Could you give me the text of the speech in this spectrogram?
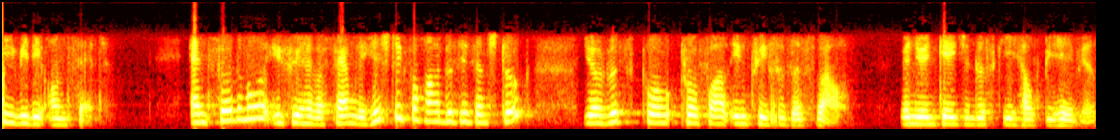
CVD onset. And furthermore, if you have a family history for heart disease and stroke, your risk pro- profile increases as well when you engage in risky health behaviors.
